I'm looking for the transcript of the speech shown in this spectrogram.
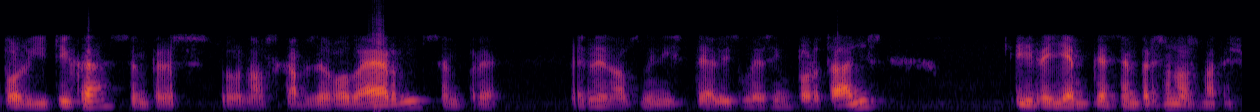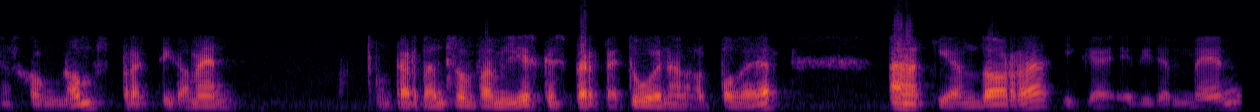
política, sempre són els caps de govern, sempre tenen els ministeris més importants, i veiem que sempre són els mateixos cognoms, pràcticament. Per tant, són famílies que es perpetuen en el poder, aquí a Andorra i que, evidentment,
